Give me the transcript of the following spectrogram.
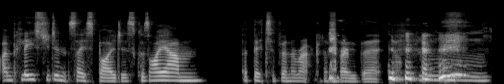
I'm pleased you didn't say spiders because I am a bit of an arachnophobic. Mm.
